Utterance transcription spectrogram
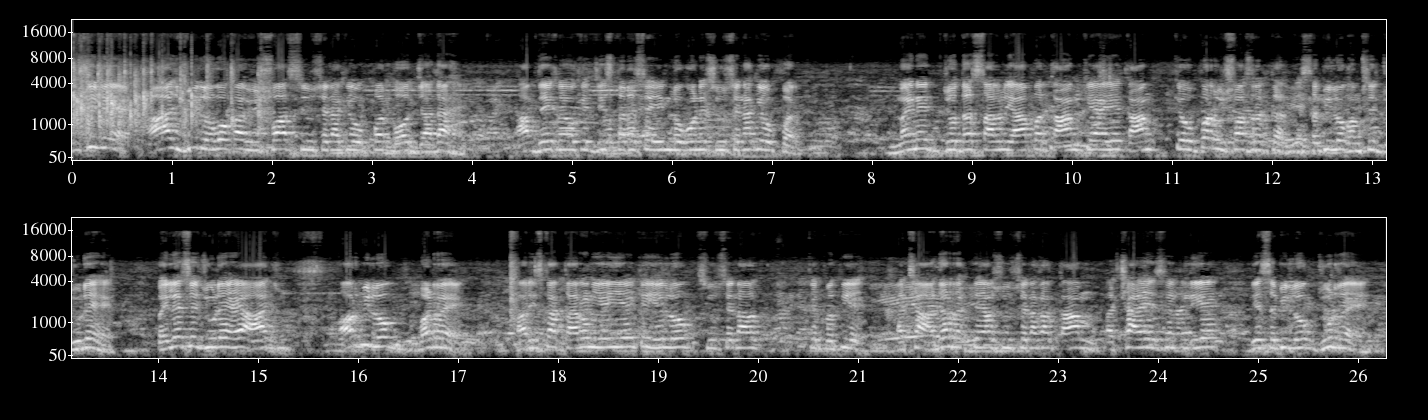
इसीलिए आज भी लोगों का विश्वास शिवसेना के ऊपर बहुत ज़्यादा है। आप देख रहे हो कि जिस तरह से इन लोगों ने शिवसेना के ऊपर, मैंने जो दस साल में यहाँ पर काम किया, ये काम के ऊपर विश्वास रखकर ये सभी लोग हमसे जुड़े हैं। पहले से जुड़े हैं आज, और भी लोग बढ़ रहे हैं। और इसका कारण यही है कि ये लोग शिवसेना के प्रति अच्छा आदर रखते हैं और शिवसेना का काम अच्छा है इसलिए ये सभी लोग जुड़ रहे हैं।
